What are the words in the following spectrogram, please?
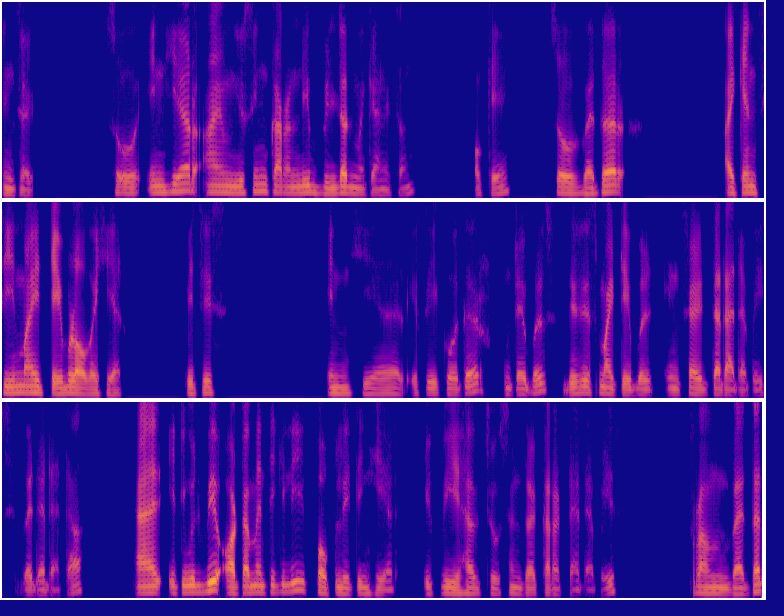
inside. So in here, I am using currently builder mechanism. Okay. So whether I can see my table over here, which is in here. If we go there in tables, this is my table inside the database, weather data, and it will be automatically populating here if we have chosen the correct database. From weather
